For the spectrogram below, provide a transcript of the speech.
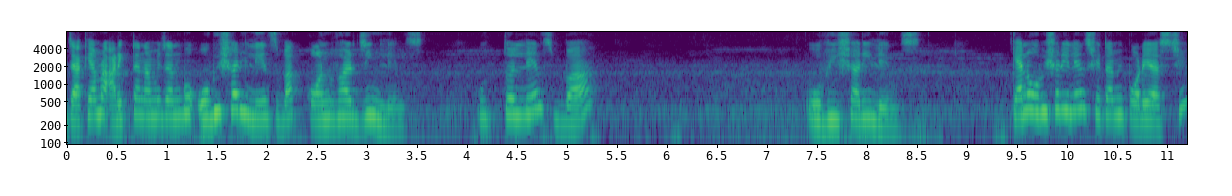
যাকে আমরা আরেকটা নামে জানব, অভিসারী লেন্স বা কনভার্জিং লেন্স। উত্তল লেন্স বা অভিসারী লেন্স। কেন অভিসারী লেন্স? সেটা আমি পরে আসছি।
